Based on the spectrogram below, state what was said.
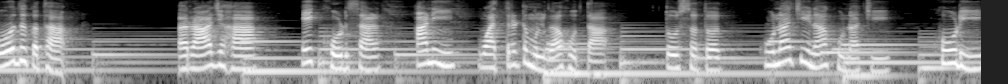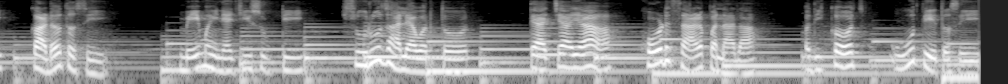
बोधकथा. राज हा एक खोडसाळ आणि वात्रट मुलगा होता. तो सतत कुणाची ना कुणाची खोडी काढत असे. मे महिन्याची सुट्टी सुरू झाल्यावर तर त्याच्या या खोडसाळपणाला अधिकच ऊत येत असे.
